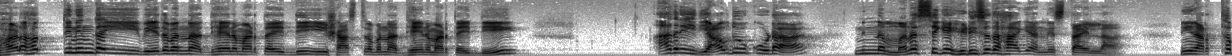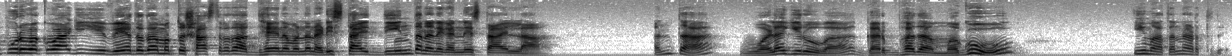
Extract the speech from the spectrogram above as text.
ಬಹಳ ಹೊತ್ತಿನಿಂದ ಈ ವೇದವನ್ನು ಅಧ್ಯಯನ ಮಾಡ್ತಾ ಇದ್ದಿ, ಈ ಶಾಸ್ತ್ರವನ್ನು ಅಧ್ಯಯನ ಮಾಡ್ತಾ ಇದ್ದಿ ಆದರೆ ಇದ್ಯಾವುದೂ ಕೂಡ ನಿನ್ನ ಮನಸ್ಸಿಗೆ ಹಿಡಿಸದ ಹಾಗೆ ಅನ್ನಿಸ್ತಾ ಇಲ್ಲ. ನೀನು ಅರ್ಥಪೂರ್ವಕವಾಗಿ ಈ ವೇದದ ಮತ್ತು ಶಾಸ್ತ್ರದ ಅಧ್ಯಯನವನ್ನು ನಡೆಸ್ತಾ ಇದ್ದೀ ಅಂತ ನನಗೆ ಅನ್ನಿಸ್ತಾ ಇಲ್ಲ. ಅಂತ ಒಳಗಿರುವ ಗರ್ಭದ ಮಗು ಈ ಮಾತನ್ನು ಆಡ್ತದೆ.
